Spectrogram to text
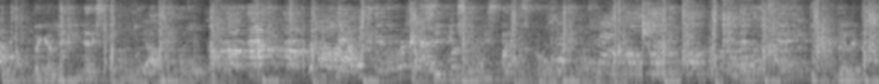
Peppe galline rispondo Se i piccioni spariscono. Tutte le parti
